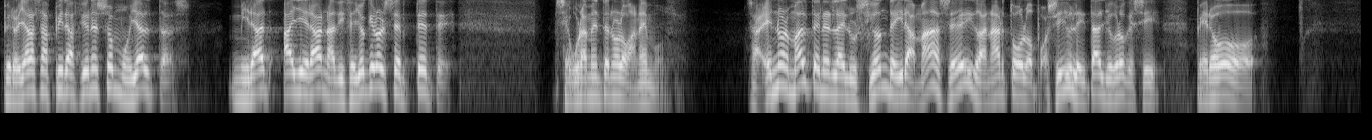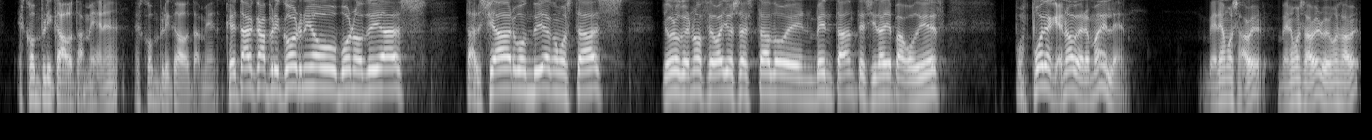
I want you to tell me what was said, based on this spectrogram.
pero ya las aspiraciones son muy altas. Mirad a Yerana, dice, yo quiero el septete. Seguramente no lo ganemos. O sea, es normal tener la ilusión de ir a más, ¿eh? Y ganar todo lo posible y tal, yo creo que sí. Pero es complicado también, ¿eh? Es complicado también. ¿Qué tal, Capricornio? Buenos días. Talsiar, buen día, ¿cómo estás? Yo creo que no, Ceballos ha estado en venta antes y nadie pagó 10. Pues puede que no, Vermailen. Veremos a ver, veremos a ver, veremos a ver.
